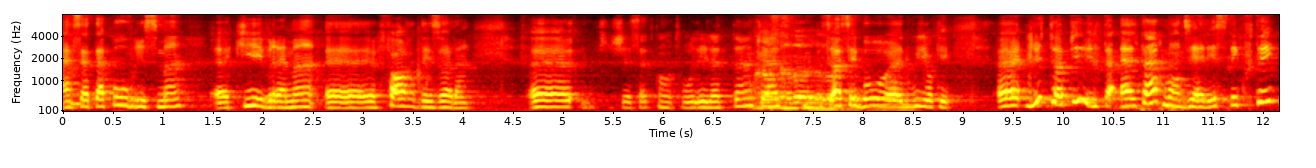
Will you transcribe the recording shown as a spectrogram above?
à cet appauvrissement qui est vraiment fort désolant. J'essaie de contrôler le temps. ça, c'est beau, Louis, OK. L'utopie altermondialiste. Écoutez,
